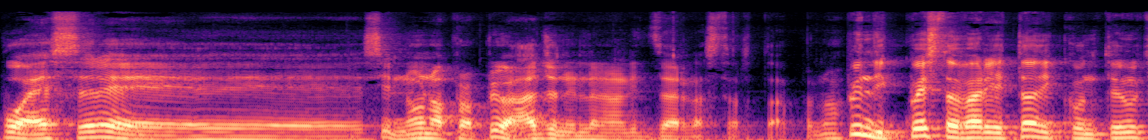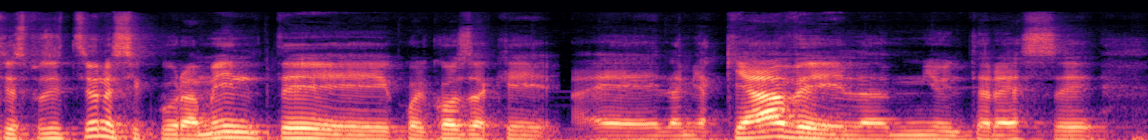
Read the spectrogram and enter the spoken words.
può essere sì, non a proprio agio nell'analizzare la startup. No? Quindi questa varietà di contenuti di esposizione è sicuramente qualcosa che è la mia chiave, il mio interesse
